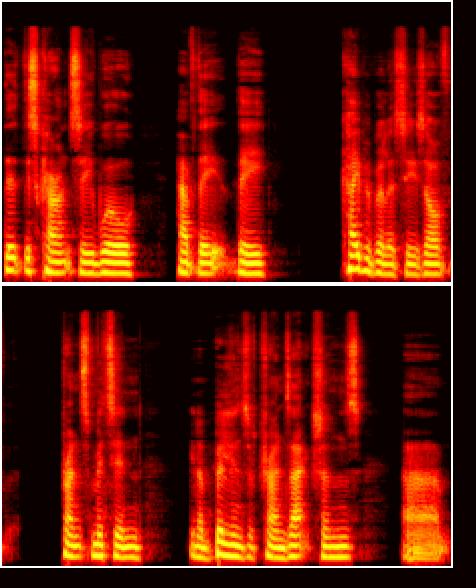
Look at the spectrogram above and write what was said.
Th- this currency will have the the capabilities of transmitting, you know, billions of transactions um,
